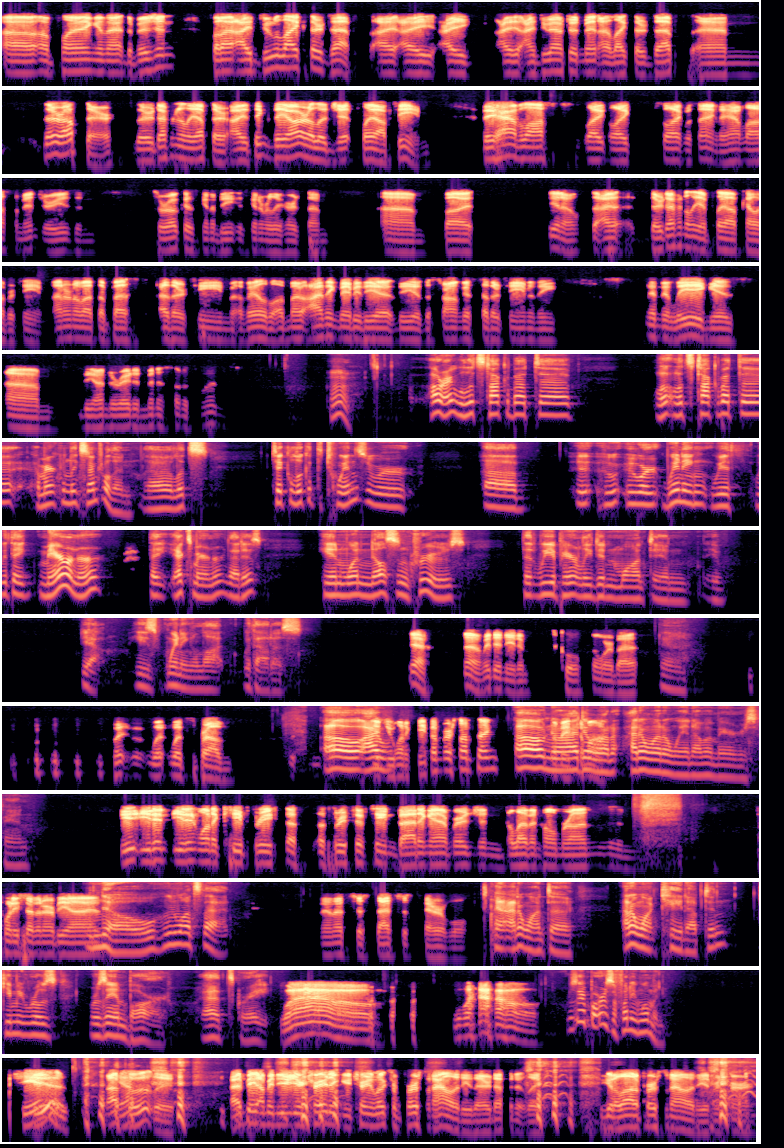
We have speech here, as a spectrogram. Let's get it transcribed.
uh, of playing in that division, but I, I do like their depth. I, I I I I do have to admit I like their depth, and they're up there. They're definitely up there. I think they are a legit playoff team. They have lost, like like Solack was saying, they have lost some injuries, and Soroka is going to be is going to really hurt them. Um, but you know, I, they're definitely a playoff caliber team. I don't know about the best other team available. I think maybe the the the strongest other team in the in the league is um, the underrated Minnesota Twins. All right. Well, let's talk about uh, well, let's talk about the American League Central then. Uh, let's take a look at the Twins who are uh, who who are winning with with a Mariner, the ex Mariner that is, in one Nelson Cruz that we apparently didn't want, and it, eh, yeah, he's winning a lot without us. Yeah. No, we didn't need him. It's cool. Don't worry about it. Yeah. What, what, what's the problem? Oh, I Did you want to keep him or something? oh no, I mean, I don't want to. I don't want to win. I'm a Mariners fan. You, you didn't you didn't want to keep three a, a three fifteen batting average and eleven home runs and twenty seven RBIs. No, who wants that? Man, that's just that's just terrible. I I don't want uh, I don't want Kate Upton. Give me Rose Roseanne Barr. That's great. Wow, wow, Roseanne Barr is a funny woman. she He is. is absolutely. I'd be. I mean, you're, you're trading. You're trading looks for personality there. Definitely, you get a lot of personality in return.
